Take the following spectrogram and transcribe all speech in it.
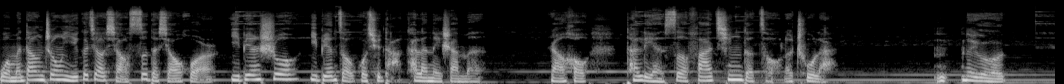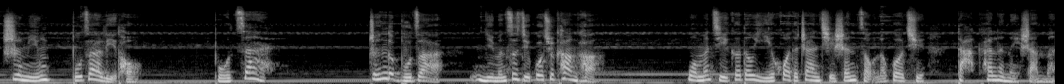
我们当中一个叫小四的小伙儿一边说一边走过去打开了那扇门，然后他脸色发青的走了出来。嗯，那个志明不在里头，不在，真的不在。你们自己过去看看。我们几个都疑惑的站起身走了过去，打开了那扇门。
